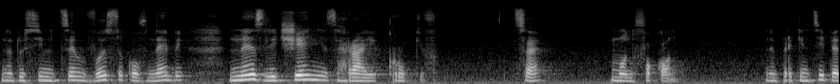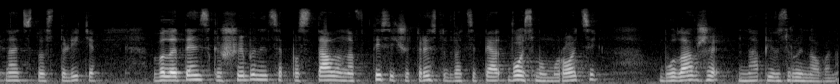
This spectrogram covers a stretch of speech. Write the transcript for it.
Над усім цим високо в небі незліченні зграї круків. Це Монфокон. Наприкінці 15 століття велетенська шибениця, поставлена в 1328 році, була вже напівзруйнована.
